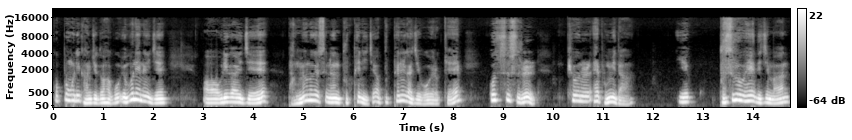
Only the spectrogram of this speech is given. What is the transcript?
꽃봉오리 강조도 하고, 이번에는 이제, 어, 우리가 이제 박명록에 쓰는 붓펜이죠. 붓펜을 가지고 이렇게 꽃수술을 표현을 해 봅니다. 이게 붓으로 해야 되지만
